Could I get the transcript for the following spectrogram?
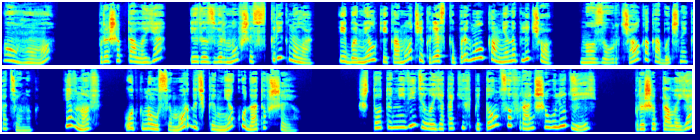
«Ого!» — прошептала я и, развернувшись, вскрикнула, ибо мелкий комочек резко прыгнул ко мне на плечо, но заурчал, как обычный котенок. И вновь уткнулся мордочкой мне куда-то в шею. «Что-то не видела я таких питомцев раньше у людей», прошептала я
